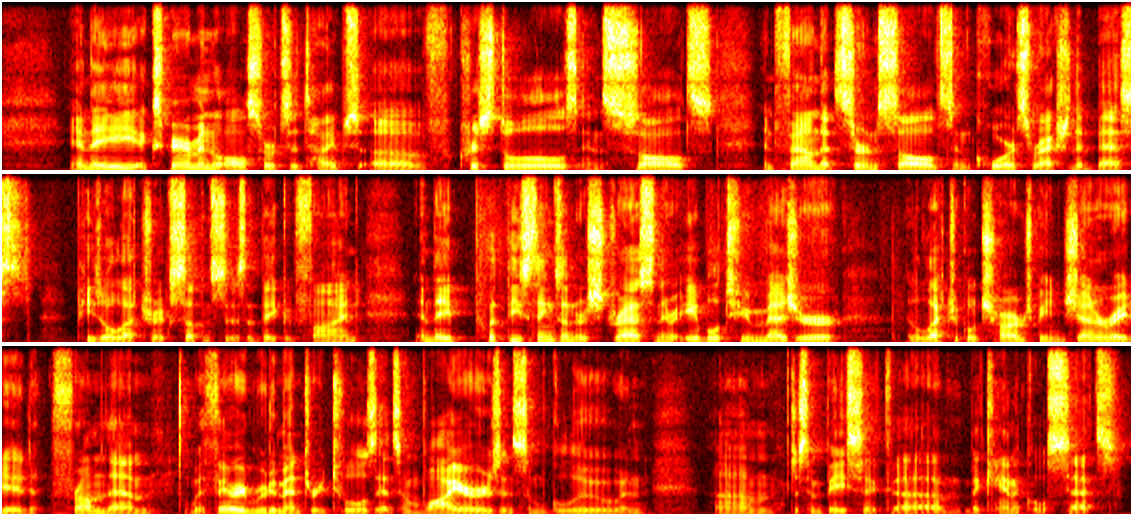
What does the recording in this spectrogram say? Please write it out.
And they experimented all sorts of types of crystals and salts and found that certain salts and quartz were actually the best piezoelectric substances that they could find and they put these things under stress and they were able to measure an electrical charge being generated from them with very rudimentary tools. They had some wires and some glue and um, just some basic uh, mechanical sets.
